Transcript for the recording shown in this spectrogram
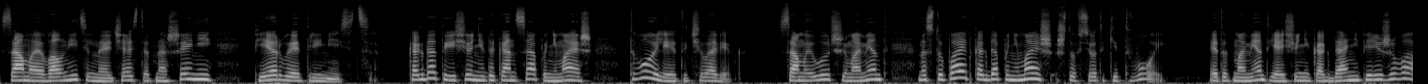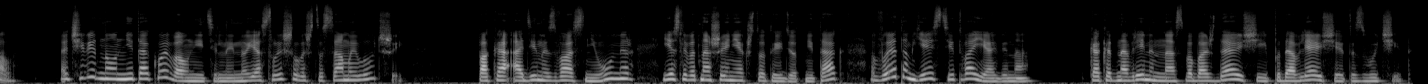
Самая волнительная часть отношений — первые три месяца, когда ты еще не до конца понимаешь, твой ли это человек. Самый лучший момент наступает, когда понимаешь, что все таки твой — этот момент я еще никогда не переживала. Очевидно, он не такой волнительный, но я слышала, что самый лучший. Пока один из вас не умер, если в отношениях что-то идет не так, в этом есть и твоя вина. Как одновременно освобождающее и подавляющее это звучит.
